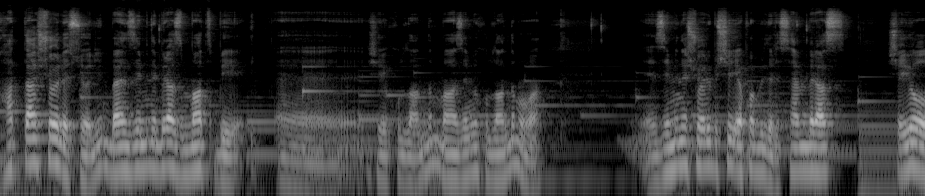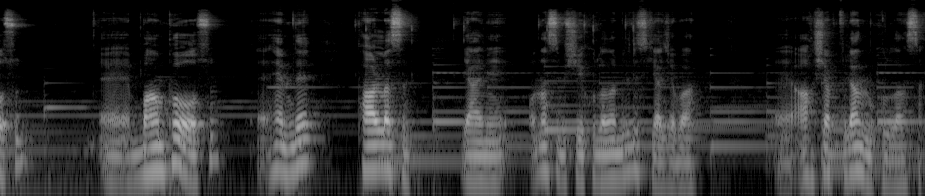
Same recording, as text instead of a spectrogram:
hatta şöyle söyleyeyim, ben zeminde biraz mat bir e, şey kullandım, malzeme kullandım ama e, zemine şöyle bir şey yapabiliriz. Hem biraz şeyi olsun, e, bump'ı olsun, e, hem de parlasın. Yani o nasıl bir şey kullanabiliriz ki acaba? E, ahşap falan mı kullansak?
